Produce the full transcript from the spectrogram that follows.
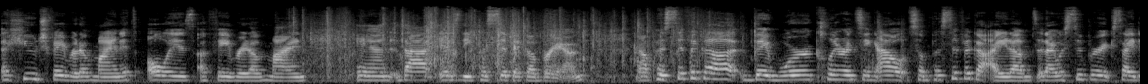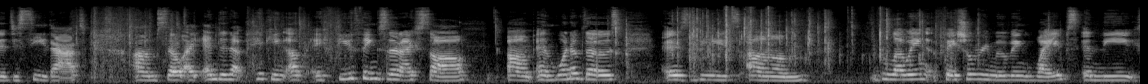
a huge favorite of mine. It's always a favorite of mine, and that is the Pacifica brand. Now Pacifica, they were clearancing out some Pacifica items and I was super excited to see that. Um, so I ended up picking up a few things that I saw um, and one of those is these um, glowing facial removing wipes in the,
